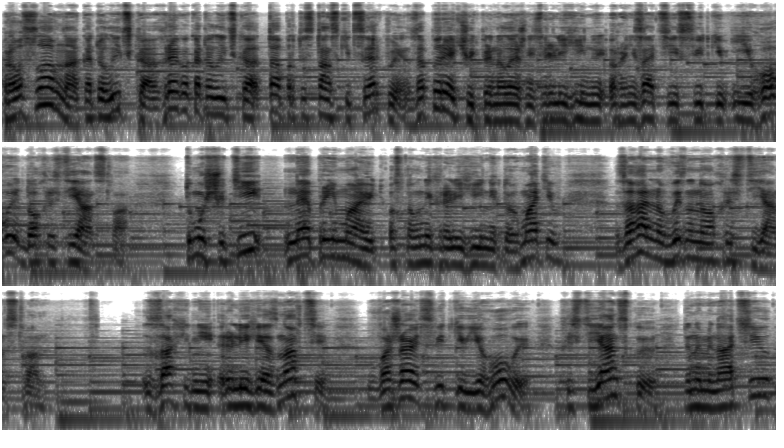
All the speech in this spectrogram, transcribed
Православна, католицька, греко-католицька та протестантські церкви заперечують приналежність релігійної організації свідків Ієгови до християнства, тому що ті не приймають основних релігійних догматів загально визнаного християнства. Західні релігієзнавці вважають свідків Єгови християнською деномінацією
